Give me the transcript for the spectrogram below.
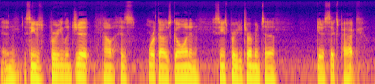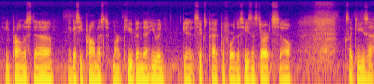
and it seems pretty legit how his workout is going, and he seems pretty determined to get a six pack. He promised, uh, I guess he promised Mark Cuban that he would get a six pack before the season starts. So looks like he's a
